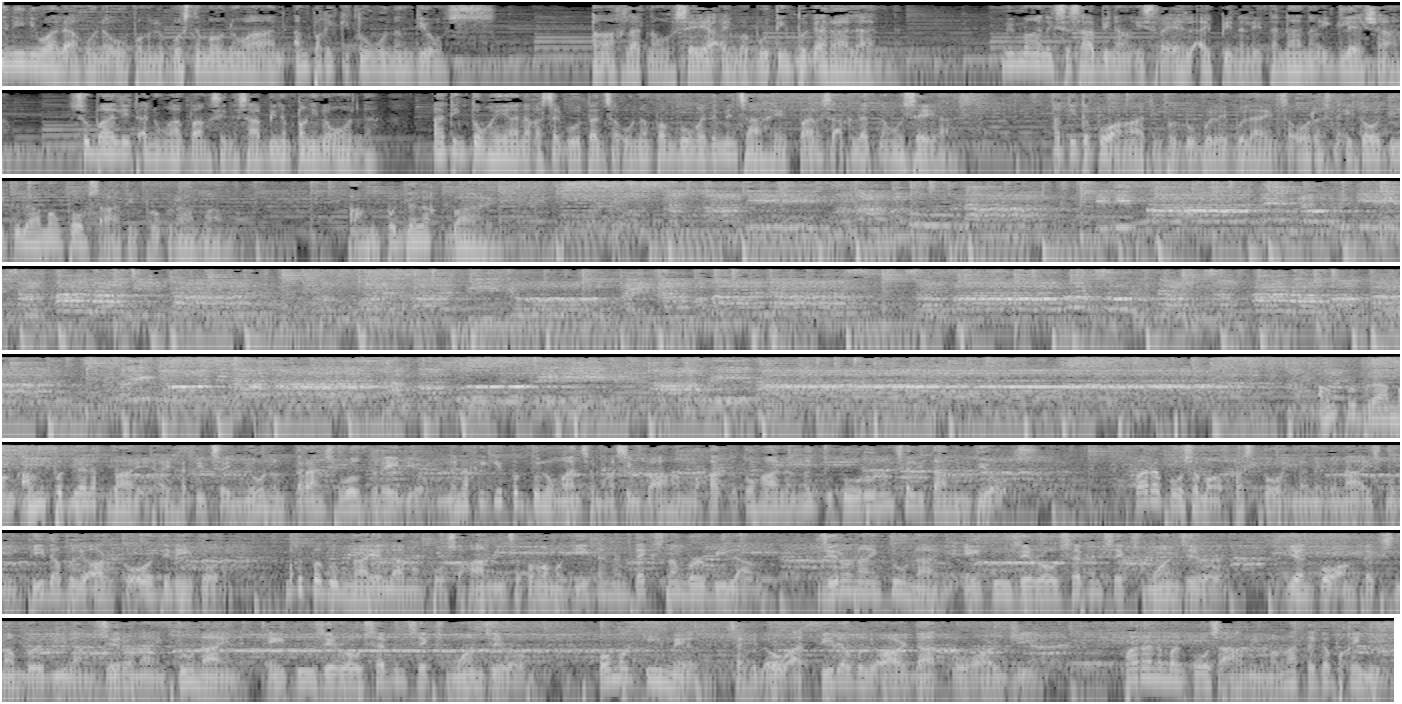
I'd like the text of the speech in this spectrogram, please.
Naniniwala ako na upang lubos na maunawaan ang pakikitungo ng Diyos. Ang aklat ng Hosea ay mabuting pag-aralan. May mga nagsasabi na ang Israel ay pinalitan na ng iglesia. Subalit ano nga ba ang sinasabi ng Panginoon? Ating tunghaya na kasagutan sa unang pambungad na mensahe para sa aklat ng Hoseas. At ito po ang ating pagbubulay-bulayan sa oras na ito dito lamang po sa ating programa. Ang Paglalakbay. Programang Ang Paglalakbay ay hatid sa inyo ng Transworld Radio na nakikipagtulungan sa mga simbahang makatotohanang nagtuturo ng salita ng Diyos. Para po sa mga pastor na nagnanais maging TWR Coordinator, makipag-ugnayan lamang po sa amin sa pamamagitan ng text number bilang 0929-820-7610. Yan po ang text number bilang 0929-820-7610 o mag-email sa hello at twr.org. Para naman po sa aming mga tagapakinig,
